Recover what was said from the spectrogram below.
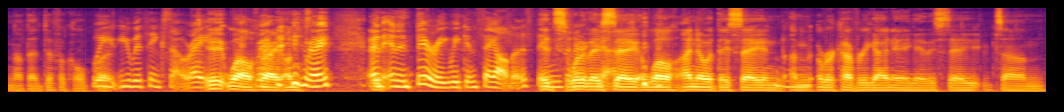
not that difficult. Well, you, you would think so, right? It- well, right, on- right. And, and in theory, we can say all those things. it's what do they yeah. say? Well, I know what they say, and Mm-hmm. I'm a recovery guy in AA. They say it's um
